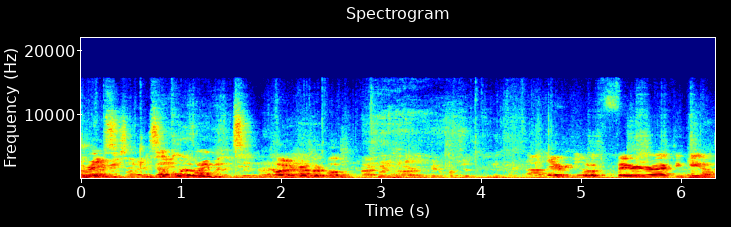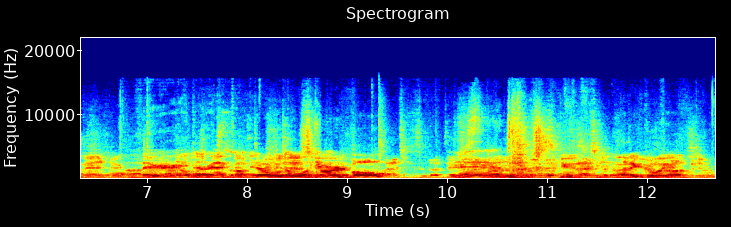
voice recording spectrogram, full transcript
Great music. Three minutes in. Alright, guys are close. Alright, alright, okay, watch this. There we go. What a fair interactive game of magic. Very interactive. Double discard bolt. And I think go ahead.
